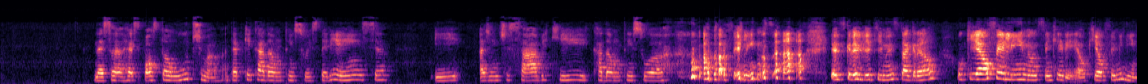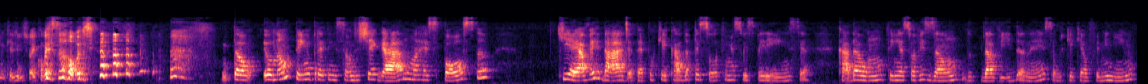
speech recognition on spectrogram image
nessa resposta última, até porque cada um tem sua experiência e a gente sabe que cada um tem sua. Adoro felinos. Eu escrevi aqui no Instagram o que é o felino sem querer, é o que é o feminino que a gente vai conversar hoje. Então, eu não tenho pretensão de chegar numa resposta que é a verdade, até porque cada pessoa tem a sua experiência, cada um tem a sua visão do, da vida, né, sobre o que é o feminino.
